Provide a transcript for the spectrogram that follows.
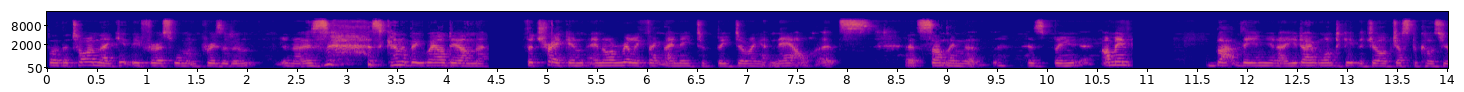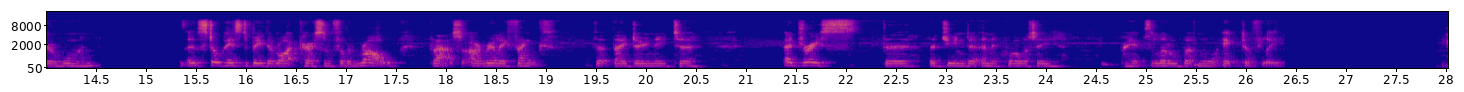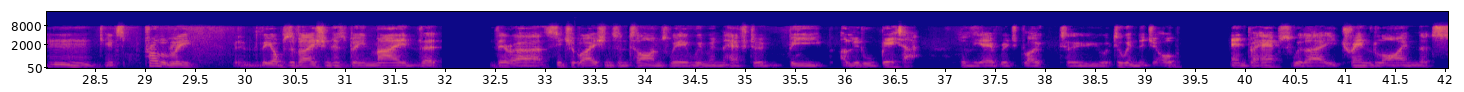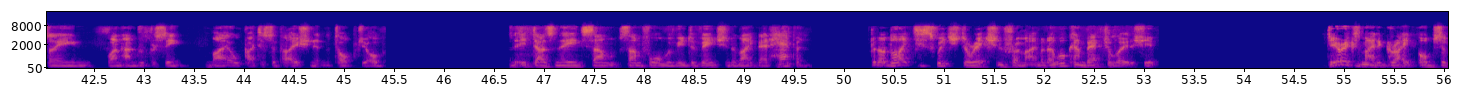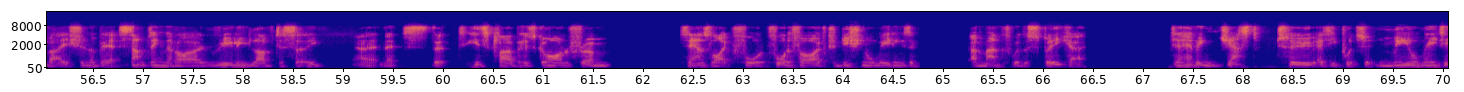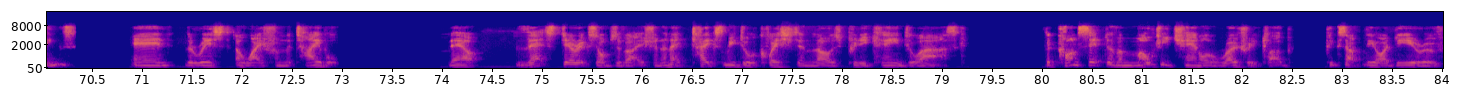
by the time they get their first woman president, you know, it's, going to be well down the, the track, and, and I really think they need to be doing it now. It's it's something that has been. I mean, but then you know you don't want to get the job just because you're a woman. It still has to be the right person for the role. But I really think that they do need to address the the gender inequality perhaps a little bit more actively. Mm, it's probably the observation has been made that there are situations and times where women have to be a little better than the average bloke to to win the job, and perhaps with a trend line that's seen 100% male participation in the top job, it does need some some form of intervention to make that happen. But I'd like to switch direction for a moment. I will come back to leadership. Derek has made a great observation about something that I really love to see. Uh, that's that his club has gone from sounds like four, four to five traditional meetings a, a month with a speaker to having just two, as he puts it, meal meetings and the rest away from the table. Now, that's Derek's observation, and that takes me to a question that I was pretty keen to ask. The concept of a multi channel Rotary Club picks up the idea of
